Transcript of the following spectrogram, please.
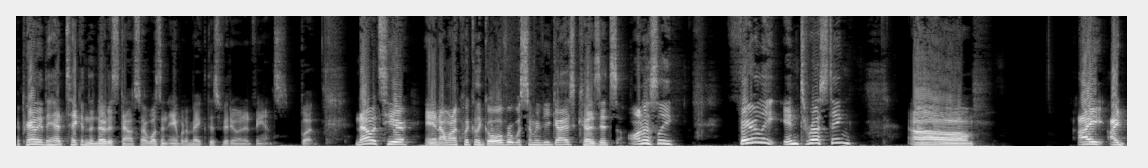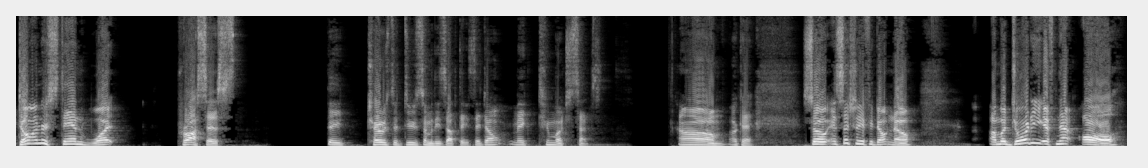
apparently they had taken the notice down, so I wasn't able to make this video in advance. But now it's here, and I want to quickly go over it with some of you guys because it's honestly fairly interesting. Um, I I don't understand what process they chose to do some of these updates. They don't make too much sense. Um, okay. So essentially, if you don't know, a majority, if not all,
